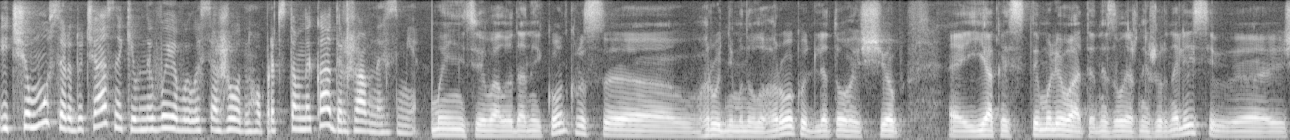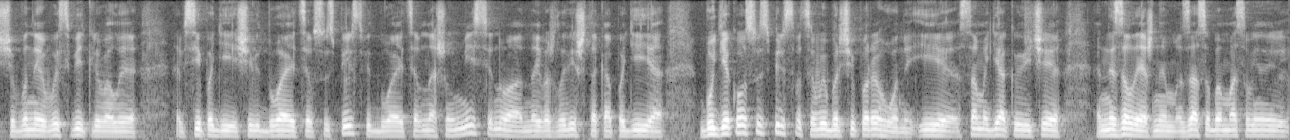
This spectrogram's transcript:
і чому серед учасників не виявилося жодного представника державних змі. Ми ініціювали даний конкурс е, в грудні минулого року для того, щоб е, якось стимулювати незалежних журналістів, е, щоб вони висвітлювали всі події, що відбуваються в суспільстві, відбуваються в нашому місті. Ну а найважливіша така подія будь-якого суспільства це виборчі перегони. І саме дякуючи незалежним засобам масової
